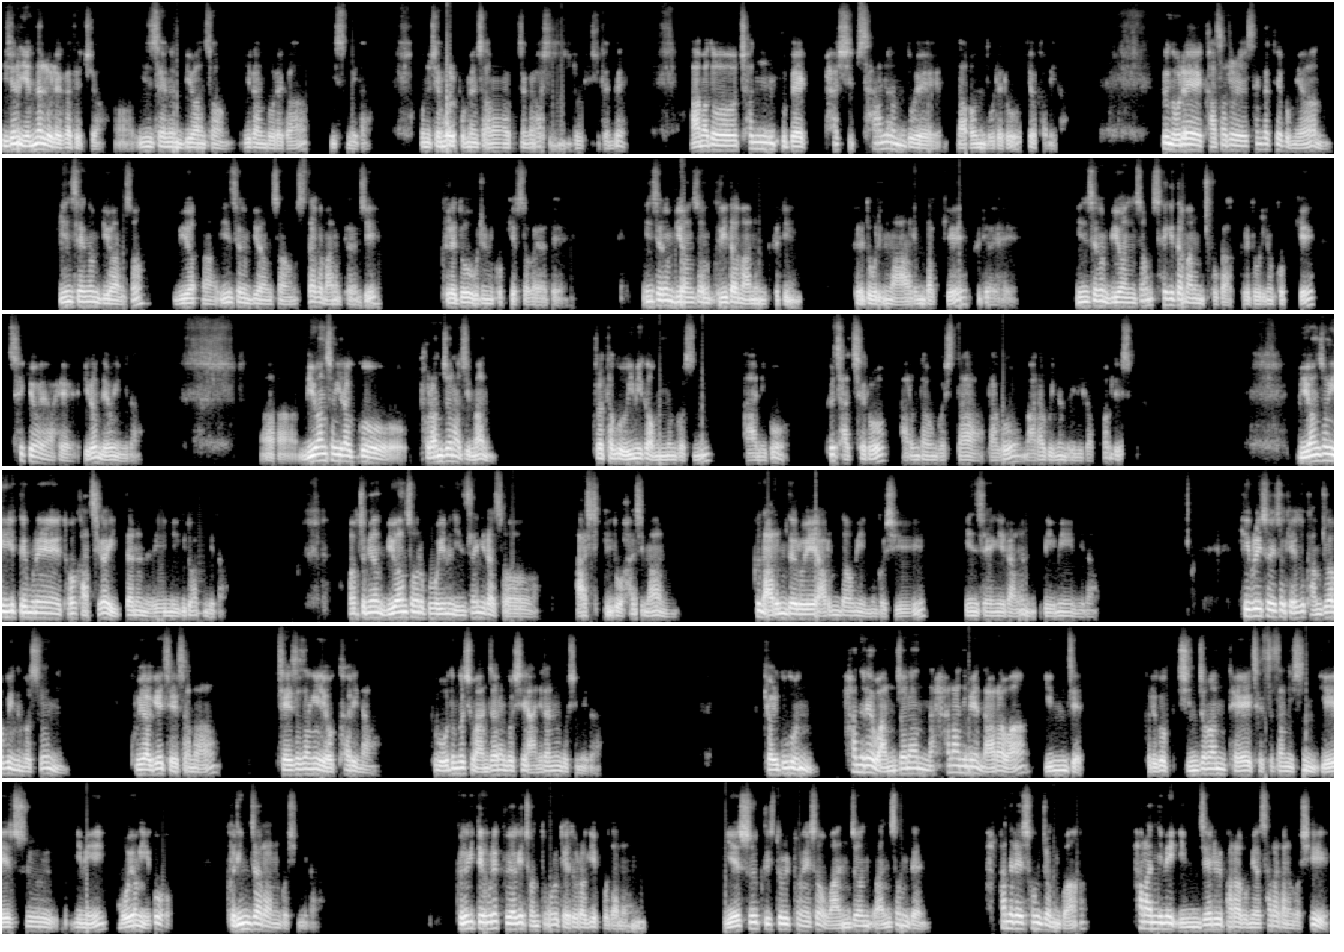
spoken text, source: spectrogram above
이제는 옛날 노래가 됐죠. 어, 인생은 미완성이라는 노래가 있습니다. 오늘 제목을 보면서 아마 그 생각하시는 분들도 계실 텐데 아마도 1984년도에 나온 노래로 기억합니다. 그 노래 가사를 생각해 보면 인생은 미완성, 미완, 아, 인생은 미완성 쓰다가 많은 편지 그래도 우리는 곱게 써가야 돼. 인생은 미완성 그리다 많은 그림 그래도 우리는 아름답게 그려야 해. 인생은 미완성 색이다 많은 조각 그래도 우리는 곱게 새겨야 해. 이런 내용입니다. 아, 미완성이라고 불완전하지만 그렇다고 의미가 없는 것은 아니고 그 자체로 아름다운 것이다 라고 말하고 있는 의미가 포함되어 있습니다. 미완성이기 때문에 더 가치가 있다는 의미이기도 합니다. 어쩌면 미완성으로 보이는 인생이라서 아쉽기도 하지만 그 나름대로의 아름다움이 있는 것이 인생이라는 의미입니다. 히브리서에서 계속 강조하고 있는 것은 구약의 제사나 제사장의 역할이나 그 모든 것이 완전한 것이 아니라는 것입니다. 결국은 하늘의 완전한 하나님의 나라와 임재 그리고 진정한 대제사장이신 예수님이 모형이고 그림자라는 것입니다. 그렇기 때문에 구약의 전통으로 되돌아기보다는 예수 그리스도를 통해서 완전 완성된 하늘의 성전과 하나님의 임재를 바라보며 살아가는 것이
